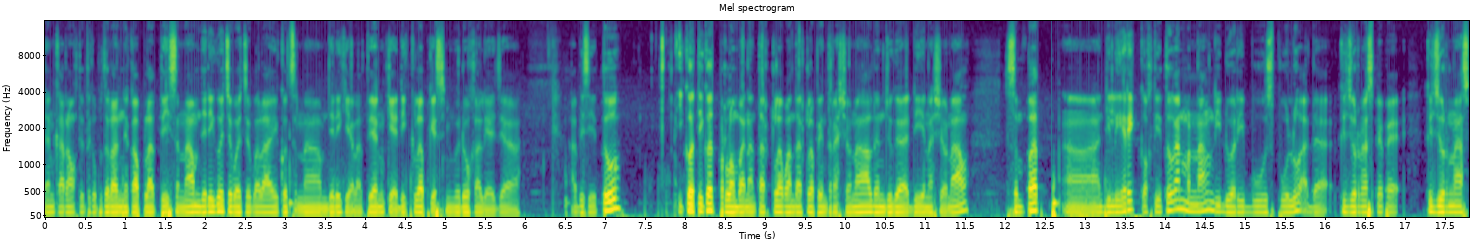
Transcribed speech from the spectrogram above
Dan karena waktu itu kebetulan nyokap pelatih senam jadi gue coba-cobalah ikut senam. Jadi kayak latihan kayak di klub kayak seminggu dua kali aja. Habis itu ikut-ikut perlombaan antar klub antar klub internasional dan juga di nasional sempat eh, dilirik waktu itu kan menang di 2010 ada kejurnas PP kejurnas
